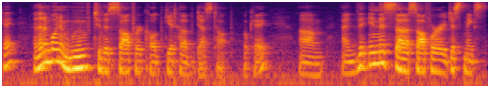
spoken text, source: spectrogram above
Okay, and then I'm going to move to this software called GitHub Desktop. Okay, um, and th in this uh, software, it just makes,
